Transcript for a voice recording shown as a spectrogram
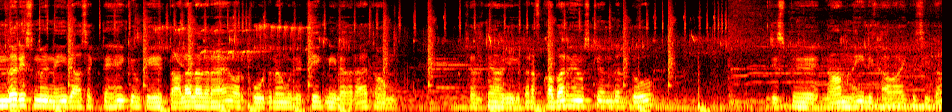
अंदर इसमें नहीं जा सकते हैं क्योंकि ताला लग रहा है और कूदना मुझे ठीक नहीं लग रहा है तो हम चलते हैं आगे की तरफ़। कबर है उसके अंदर दो जिस पे नाम नहीं लिखा हुआ है किसी का।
